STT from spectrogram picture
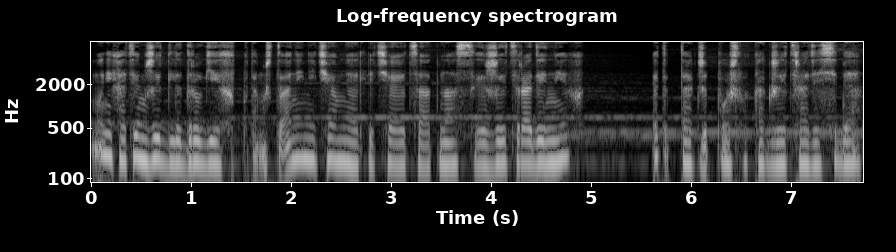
Мы не хотим жить для других, потому что они ничем не отличаются от нас, и жить ради них — это так же пошло, как жить ради себя.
